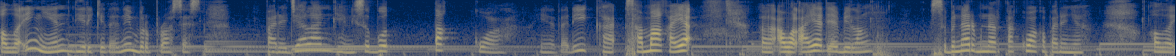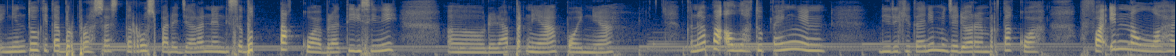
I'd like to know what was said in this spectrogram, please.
Allah ingin diri kita ini berproses pada jalan yang disebut takwa. Ya, tadi ka sama kayak uh, awal ayat ya bilang sebenar-benar takwa kepadanya. Allah ingin tuh kita berproses terus pada jalan yang disebut takwa berarti di sini uh, udah dapet nih ya poinnya kenapa Allah tuh pengen diri kita ini menjadi orang yang bertakwa. Fa innallaha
